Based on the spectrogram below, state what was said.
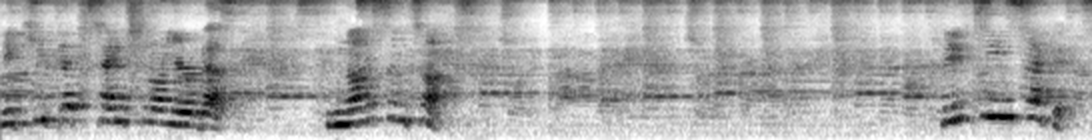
you keep that tension on your belly. Nice and tight. 15 seconds.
